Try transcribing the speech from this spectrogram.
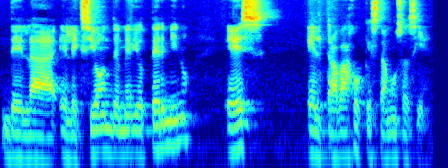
de la elección de medio término es el trabajo que estamos haciendo.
